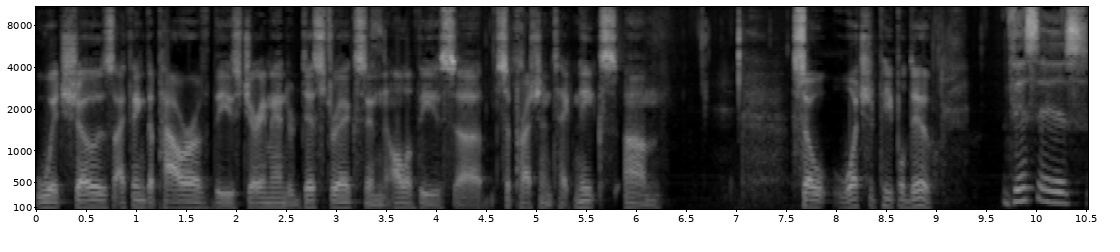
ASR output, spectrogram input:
which shows I think the power of these gerrymandered districts and all of these uh, suppression techniques. Um, so, what should people do? This is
